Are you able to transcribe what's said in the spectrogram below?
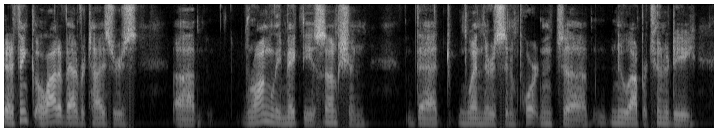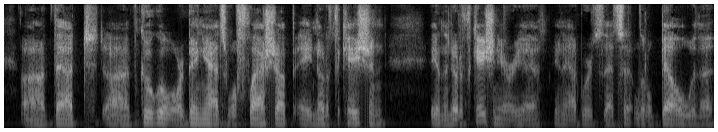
And I think a lot of advertisers uh, wrongly make the assumption that when there's an important uh, new opportunity, uh, that uh, Google or Bing Ads will flash up a notification in the notification area in AdWords. That's a little bell with a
